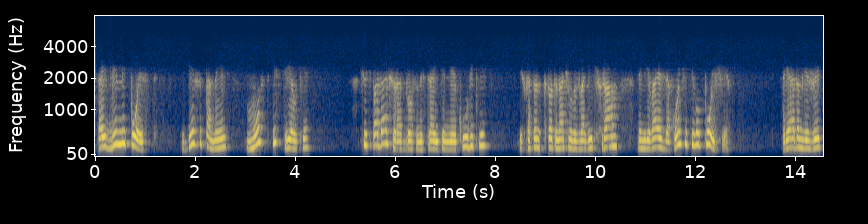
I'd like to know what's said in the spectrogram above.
стоит длинный поезд, здесь же тоннель, мост и стрелки. Чуть подальше разбросаны строительные кубики, из которых кто-то начал возводить храм, намереваясь закончить его позже. Рядом лежит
